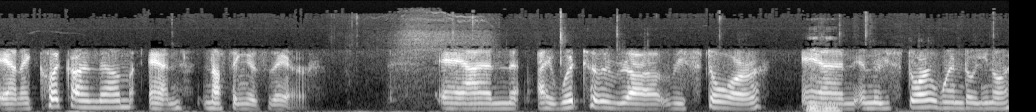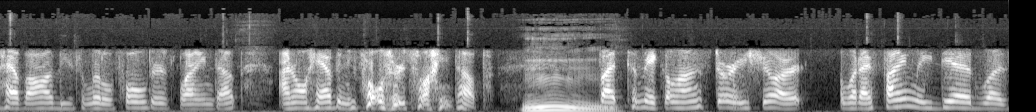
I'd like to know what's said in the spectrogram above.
and I click on them, and nothing is there. And I went to the uh, Restore, and in the Restore window, you know, have all these little folders lined up. I don't have any folders lined up. But to make a long story short, what I finally did was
